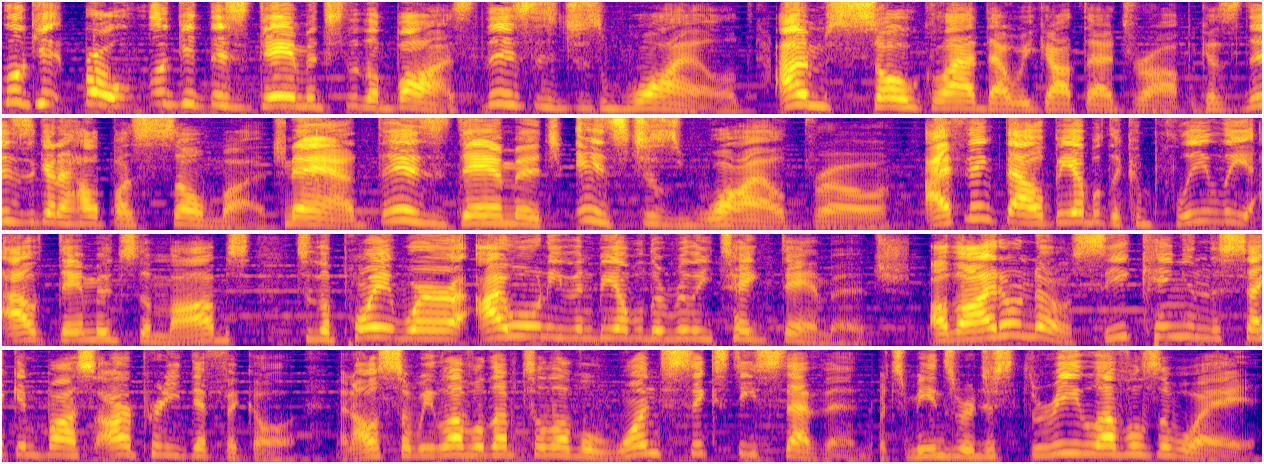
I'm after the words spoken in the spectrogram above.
look at, bro, look at this damage to the boss. This is just wild. I'm so glad that we got that drop because this is gonna help us so much. Man, this damage is just wild, bro. I think that I'll be able to completely out damage the mobs to the point where I won't even be able to really take damage. Although I don't know, Sea King and the second boss are pretty difficult. And also we leveled up to level 167, which means we're just three levels away.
